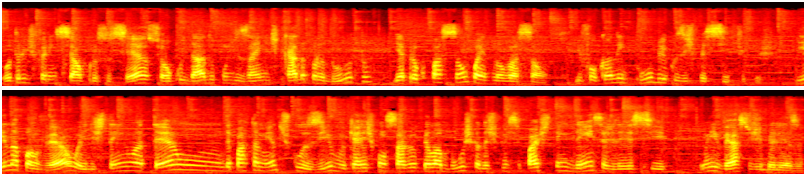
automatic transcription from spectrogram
outro diferencial para o sucesso é o cuidado com o design de cada produto e a preocupação com a inovação, e focando em públicos específicos. E na Panvel, eles têm até um departamento exclusivo que é responsável pela busca das principais tendências desse universo de beleza.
